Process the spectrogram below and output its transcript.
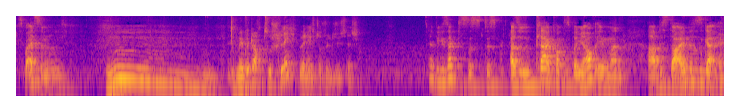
Das weißt du noch nicht. Mir wird auch zu schlecht, wenn ich so viel süß esse. Ja, wie gesagt, das ist das. Also klar kommt es bei mir auch irgendwann. Aber bis dahin ist es geil.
